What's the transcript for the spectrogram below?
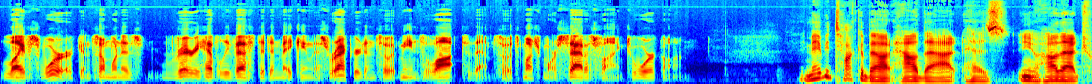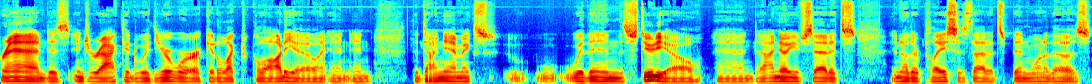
life's work and someone is very heavily vested in making this record and so it means a lot to them. So it's much more satisfying to work on. Maybe talk about how that has, you know, how that trend has interacted with your work at Electrical Audio and, and the dynamics w- within the studio. And I know you've said it's in other places that it's been one of those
